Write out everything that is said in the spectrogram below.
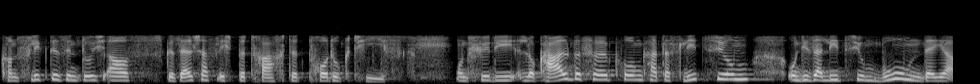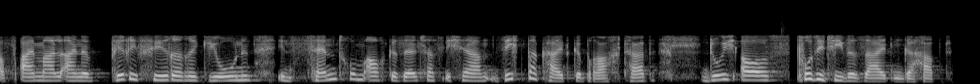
Konflikte sind durchaus gesellschaftlich betrachtet produktiv. Und für die Lokalbevölkerung hat das Lithium und dieser Lithiumboom, der ja auf einmal eine periphere Region ins Zentrum auch gesellschaftlicher Sichtbarkeit gebracht hat, durchaus positive Seiten gehabt.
